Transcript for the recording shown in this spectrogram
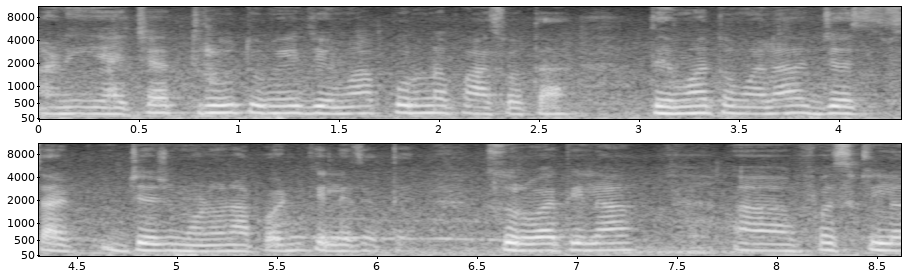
आणि ह्याच्या थ्रू तुम्ही जेव्हा पूर्ण पास होता तेव्हा तुम्हाला जज सा जज म्हणून आपण केले जाते. सुरुवातीला फर्स्ट क्ल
